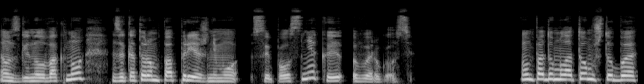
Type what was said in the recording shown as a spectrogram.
Он взглянул в окно, за которым по-прежнему сыпал снег, и выругался. Он подумал о том, чтобы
